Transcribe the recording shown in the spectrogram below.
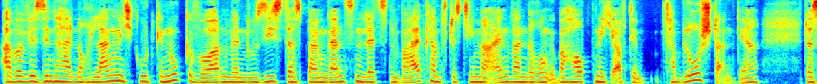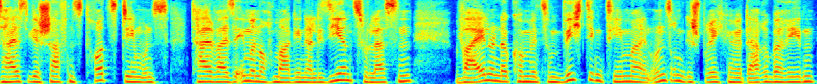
aber wir sind halt noch lang nicht gut genug geworden, wenn du siehst, dass beim ganzen letzten Wahlkampf das Thema Einwanderung überhaupt nicht auf dem Tableau stand, ja. Das heißt, wir schaffen es trotzdem, uns teilweise immer noch marginalisieren zu lassen, weil, und da kommen wir zum wichtigen Thema in unserem Gespräch, wenn wir darüber reden,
